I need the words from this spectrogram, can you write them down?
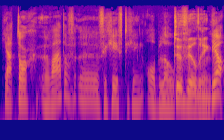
ja, toch watervergiftiging oplopen. Te veel drinken. Ja.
